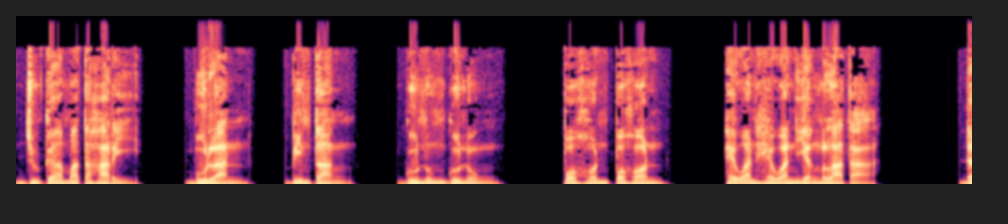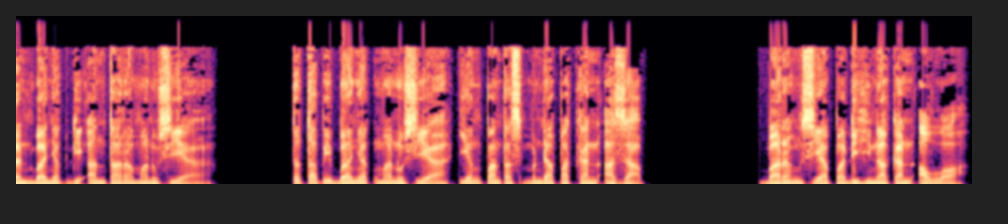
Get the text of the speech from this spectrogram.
juga matahari, bulan, bintang, gunung-gunung, pohon-pohon, hewan-hewan yang melata, dan banyak di antara manusia. Tetapi banyak manusia yang pantas mendapatkan azab. Barang siapa dihinakan Allah,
